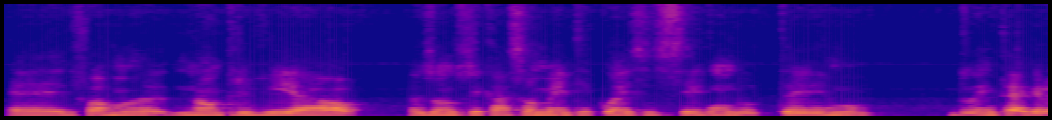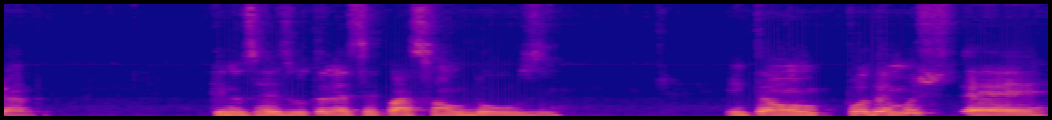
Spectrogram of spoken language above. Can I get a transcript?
é, de forma não trivial, nós vamos ficar somente com esse segundo termo do integrando, que nos resulta nessa equação 12. Então, podemos é,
